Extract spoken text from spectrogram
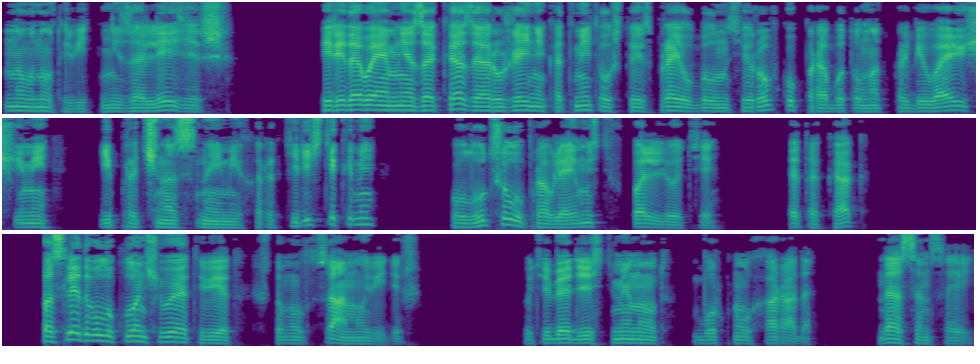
но внутрь ведь не залезешь. Передавая мне заказы, оружейник отметил, что исправил балансировку, поработал над пробивающими и прочностными характеристиками Улучшил управляемость в полете. Это как? Последовал уклончивый ответ, что, мол, сам увидишь. «У тебя десять минут», — буркнул Харада. «Да, сенсей».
